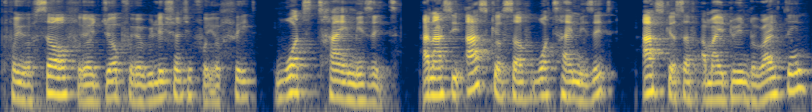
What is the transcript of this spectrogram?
For yourself, for your job, for your relationship, for your faith, what time is it? And as you ask yourself, what time is it? Ask yourself, am I doing the right thing?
